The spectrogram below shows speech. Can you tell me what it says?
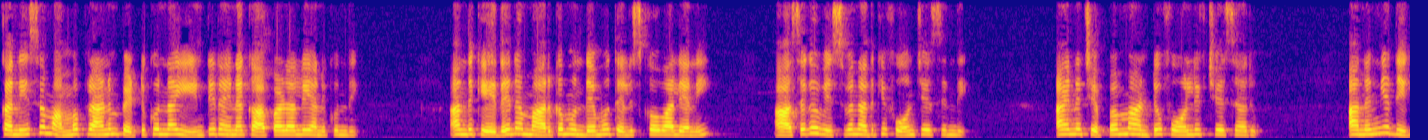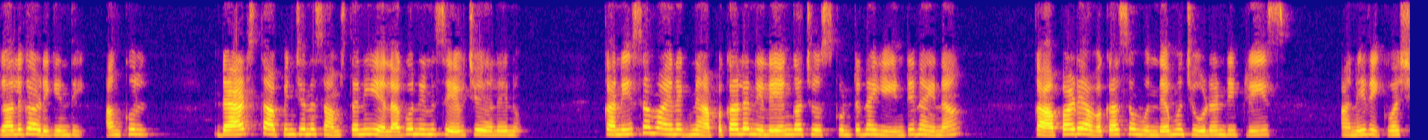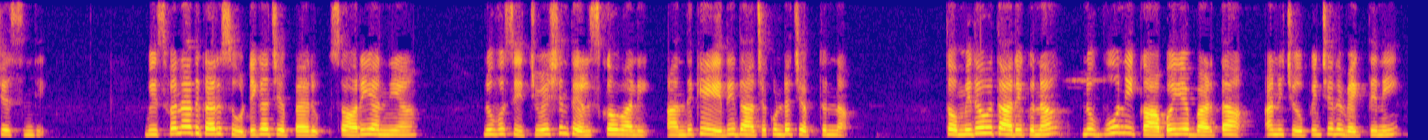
కనీసం అమ్మ ప్రాణం పెట్టుకున్న ఈ ఇంటినైనా కాపాడాలి అనుకుంది. అందుకు ఏదైనా మార్గం ఉందేమో తెలుసుకోవాలి అని ఆశగా విశ్వనాథ్కి ఫోన్ చేసింది. ఆయన చెప్పమ్మా అంటూ ఫోన్ లిఫ్ట్ చేశారు. అనన్య దిగాలుగా అడిగింది. అంకుల్ డాడ్ స్థాపించిన సంస్థని ఎలాగో నేను సేవ్ చేయలేను. కనీసం ఆయన జ్ఞాపకాల నిలయంగా చూసుకుంటున్న ఈ ఇంటినైనా కాపాడే అవకాశం ఉందేమో చూడండి ప్లీజ్ అని రిక్వెస్ట్ చేసింది. విశ్వనాథ్ గారు సూటిగా చెప్పారు. సారీ అన్య నువ్వు సిచ్యువేషన్ తెలుసుకోవాలి. అందుకే ఏది దాచకుండా చెప్తున్నా. తొమ్మిదవ తారీఖున నువ్వు నీ కాబోయే భర్త అని చూపించిన వ్యక్తిని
